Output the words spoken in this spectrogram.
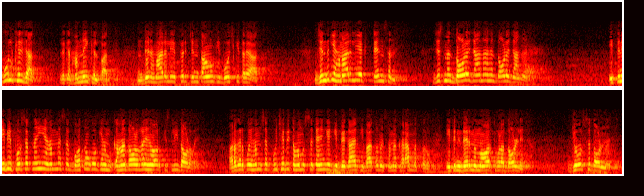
फूल खिल जाते लेकिन हम नहीं खिल पाते। दिन हमारे लिए फिर चिंताओं की बोझ की तरह आता है। ज़िंदगी हमारे लिए एक टेंशन है, जिसमें दौड़े जाना है, दौड़े जाना है। इतनी भी फुर्सत नहीं है हम में से बहुतों को कि हम कहाँ दौड़ रहे हैं और किस लिए दौड़ रहे हैं। और अगर कोई हमसे पूछे भी तो हम उससे कहेंगे कि बेकार की बातों में समय खराब मत करो, इतनी देर में मैं और थोड़ा दौड़ लेता। ज़ोर से दौड़ना है।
